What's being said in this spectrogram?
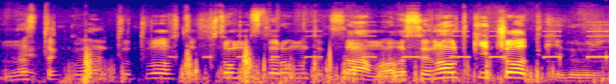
У нас так тут в, в тому старому так само, але сигнал такий чіткий дуже.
